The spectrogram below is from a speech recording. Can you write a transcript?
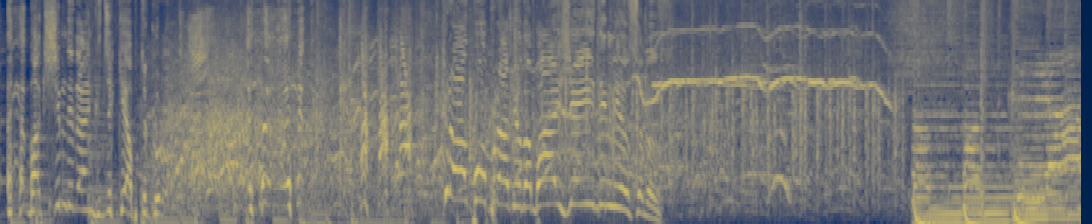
Bak şimdiden gıcık yaptı kuru. Kral Pop Radyo'da Bay J'yi dinliyorsunuz. Pop, pop, Kral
